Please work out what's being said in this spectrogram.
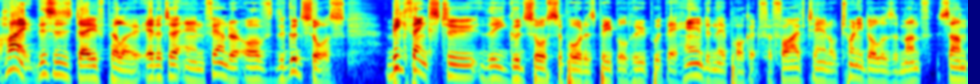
Hi, this is Dave Pellowe, editor and founder of The Good Sauce. Big thanks to the Good Sauce supporters, people who put their hand in their pocket for $5, 10 or $20 a month, some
